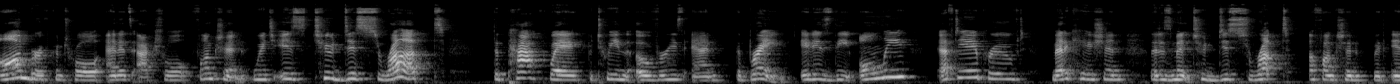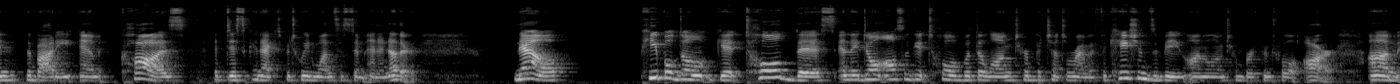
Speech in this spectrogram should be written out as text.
on birth control and its actual function, which is to disrupt the pathway between the ovaries and the brain. It is the only FDA approved medication that is meant to disrupt a function within the body and cause a disconnect between one system and another. Now, people don't get told this, and they don't also get told what the long term potential ramifications of being on long term birth control are. Um,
